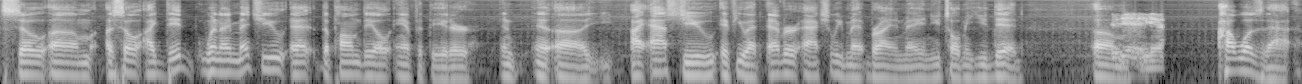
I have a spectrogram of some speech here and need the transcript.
So, um, so I did when I met you at the Palmdale Amphitheater, and uh, I asked you if you had ever actually met Brian May, and you told me you did. Um, yeah, yeah. How was that?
